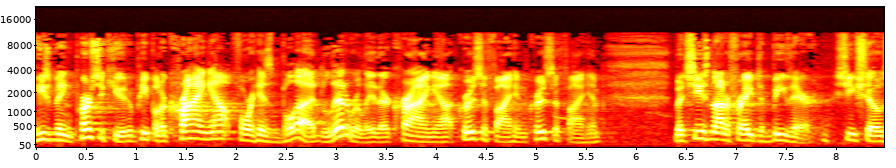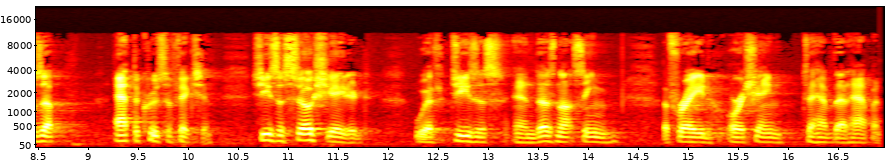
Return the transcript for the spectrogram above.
He's being persecuted. People are crying out for his blood. Literally, they're crying out, crucify him, crucify him. But she's not afraid to be there. She shows up at the crucifixion. She's associated with Jesus and does not seem afraid or ashamed to have that happen.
